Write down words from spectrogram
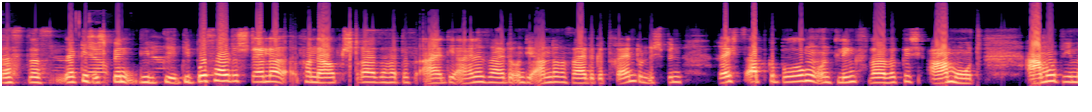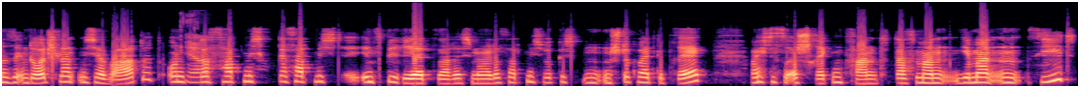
Dass das wirklich, ja. ich bin, die, die, die Bushaltestelle von der Hauptstraße hat das ein, die eine Seite und die andere Seite getrennt und ich bin rechts abgebogen und links war wirklich Armut. Armut, wie man sie in Deutschland nicht erwartet. Und ja. das hat mich, das hat mich inspiriert, sag ich mal. Das hat mich wirklich ein, ein Stück weit geprägt weil ich das so erschreckend fand, dass man jemanden sieht,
